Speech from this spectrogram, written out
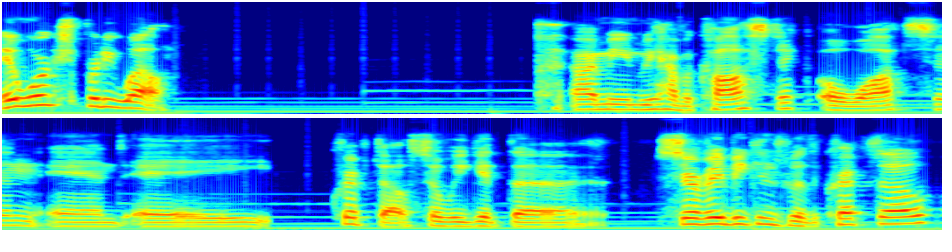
It works pretty well. I mean, we have a Caustic, a Wattson, and a Crypto. So we get the survey beacons with the Crypto,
